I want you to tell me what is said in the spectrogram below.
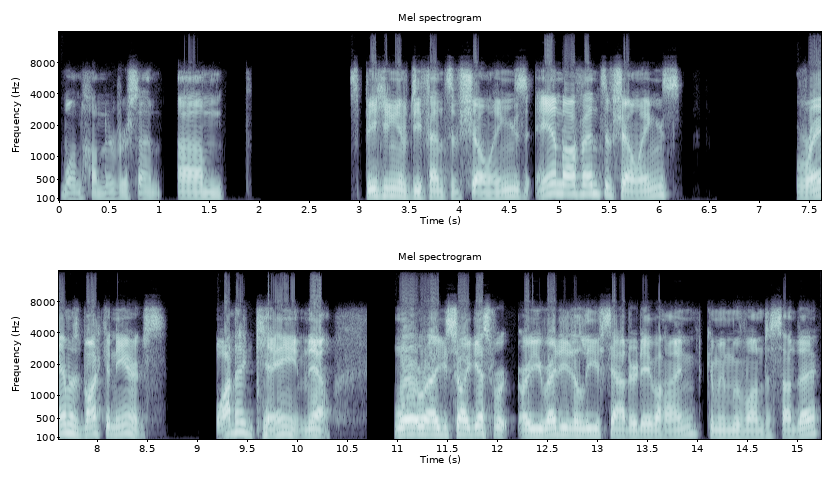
One hundred percent. Um, speaking of defensive showings and offensive showings, Rams Buccaneers. What a game! Now, so I guess we're. Are you ready to leave Saturday behind? Can we move on to Sunday?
